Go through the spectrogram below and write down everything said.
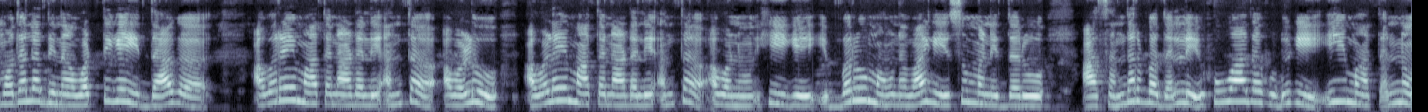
ಮೊದಲ ದಿನ ಒಟ್ಟಿಗೆ ಇದ್ದಾಗ ಅವರೇ ಮಾತನಾಡಲಿ ಅಂತ ಅವಳು, ಅವಳೇ ಮಾತನಾಡಲಿ ಅಂತ ಅವನು ಹೀಗೆ ಇಬ್ಬರೂ ಮೌನವಾಗಿ ಸುಮ್ಮನಿದ್ದರು. ಆ ಸಂದರ್ಭದಲ್ಲಿ ಹೂವಾದ ಹುಡುಗಿ ಈ ಮಾತನ್ನು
